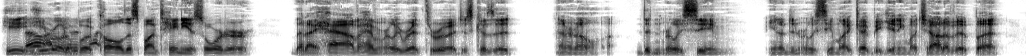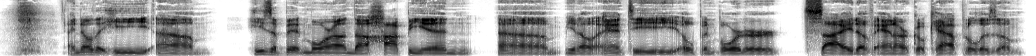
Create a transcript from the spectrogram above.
He no, he wrote a book called A Spontaneous Order that I have. I haven't really read through it just because it I don't know didn't really seem you know didn't really seem like I'd be getting much out of it. But I know that he um, he's a bit more on the Hoppian um, you know anti open border side of anarcho capitalism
